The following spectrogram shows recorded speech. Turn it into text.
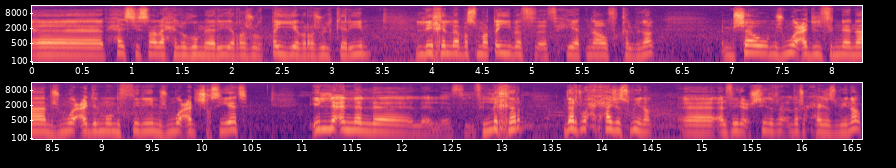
أه بحال سي صلاح الغماري الرجل الطيب الرجل الكريم اللي خلى بصمة طيبة في حياتنا وفي قلبنا. مشاو مجموعة ديال الفنانة مجموعة ديال الممثلين مجموعة ديال الشخصيات. إلا أن في الأخر دارت واحد الحاجة زوينة. أه 2020 دارت واحد الحاجة زوينة.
